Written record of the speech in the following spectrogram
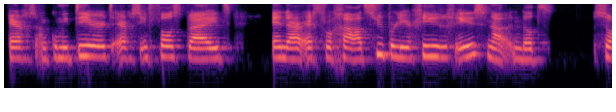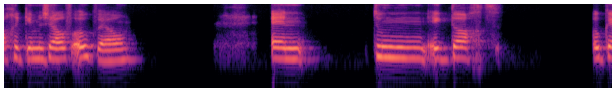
ergens aan committeert, ergens in vastbijt en daar echt voor gaat, super leergierig is. Nou, en dat zag ik in mezelf ook wel. En toen ik dacht, oké,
